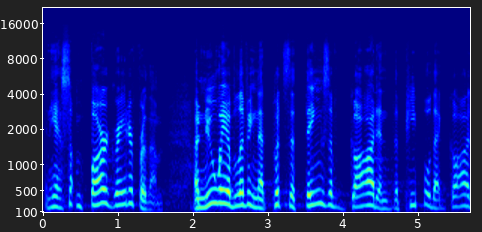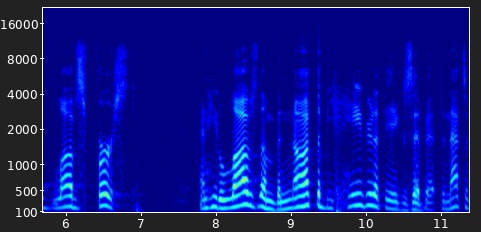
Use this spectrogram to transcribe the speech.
And He has something far greater for them a new way of living that puts the things of God and the people that God loves first. And He loves them, but not the behavior that they exhibit. And that's a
